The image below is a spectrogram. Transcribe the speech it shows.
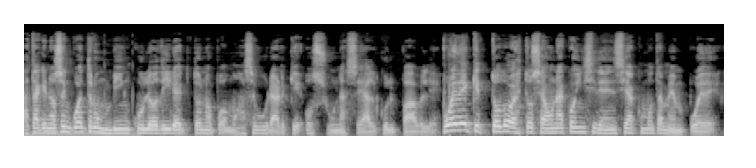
Hasta que no se encuentre un vínculo directo no podemos asegurar que Osuna sea el culpable. Puede que todo esto sea una coincidencia como también puede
